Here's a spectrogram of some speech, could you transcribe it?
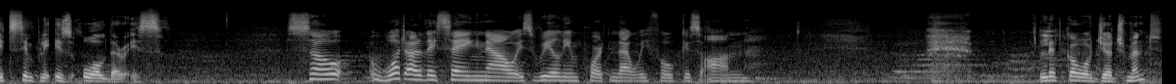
It simply is all there is. So, what are they saying now is really important that we focus on? Let go of judgment.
